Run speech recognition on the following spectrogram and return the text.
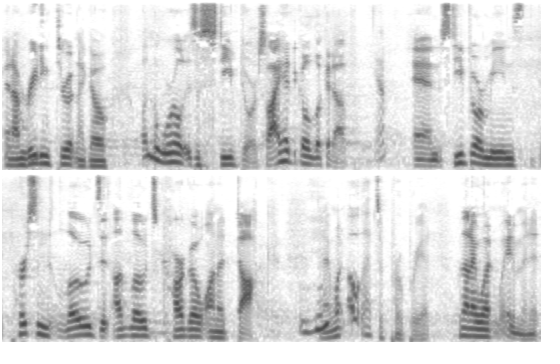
and I'm reading through it and I go, "What in the world is a stevedore?" So I had to go look it up. Yep. And stevedore means the person that loads and unloads cargo on a dock. Mm-hmm. And I went, "Oh, that's appropriate." And then I went, "Wait a minute."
